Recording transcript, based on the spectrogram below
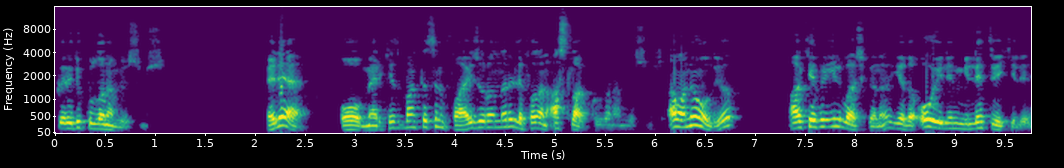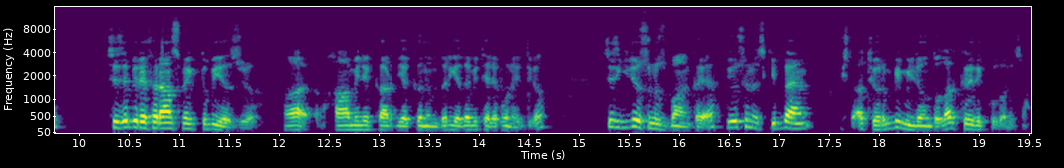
kredi kullanamıyorsunuz. Hele o Merkez Bankası'nın faiz oranlarıyla falan asla kullanamıyorsunuz. Ama ne oluyor? AKP il başkanı ya da o ilin milletvekili size bir referans mektubu yazıyor. Ha, hamile kart yakınımdır ya da bir telefon ediyor. Siz gidiyorsunuz bankaya. Diyorsunuz ki ben işte atıyorum 1 milyon dolar kredi kullanacağım.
